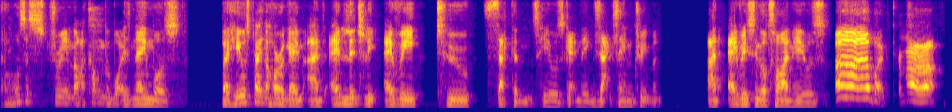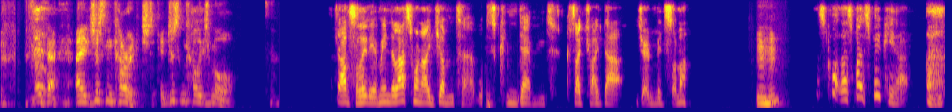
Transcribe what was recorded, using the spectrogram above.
there was a streamer. I can't remember what his name was, but he was playing a horror game, and literally every two seconds he was getting the exact same treatment, and every single time he was ah, my God," and it just encouraged. It just encouraged more. Absolutely. I mean, the last one I jumped at was Condemned because I tried that during Midsummer. hmm That's quite that's quite spooky. That.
